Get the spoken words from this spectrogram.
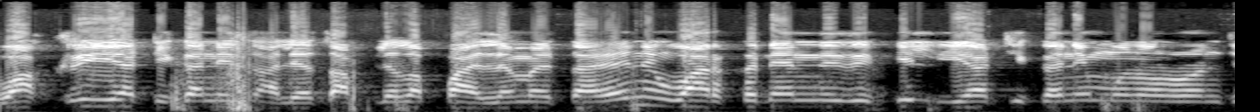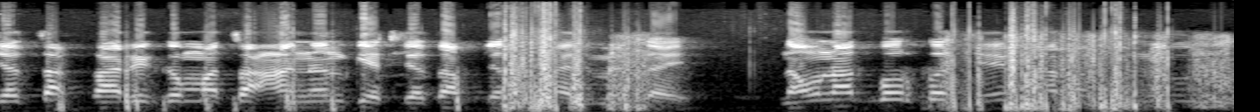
वाखरी या ठिकाणी झाल्याचं आपल्याला पाहायला मिळत आहे आणि वारकऱ्यांनी देखील या ठिकाणी मनोरंजनाचा कार्यक्रमाचा आनंद घेतल्याचा आपल्याला पाहायला मिळत आहे. नवनाथ बोरकर जय महाराष्ट्र न्यूज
